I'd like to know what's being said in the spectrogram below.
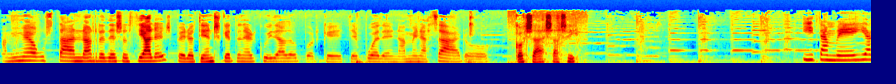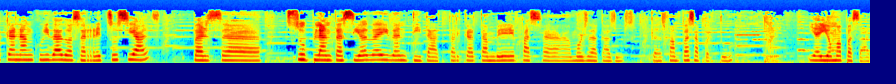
A mí me gustan las redes sociales, pero tienes que tener cuidado porque te pueden amenazar o cosas así. I també hi ha que anar amb cuidado a les redes socials per la suplantació d'identitat, perquè també passa molts de casos, que es fan passar per tu. I allò m'ha passat.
